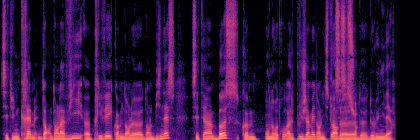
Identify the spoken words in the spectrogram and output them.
c'est une crème. Dans, dans la vie euh, privée comme dans le, dans le business, c'était un boss comme on ne retrouvera plus jamais dans l'histoire Ah, de- de l'univers.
